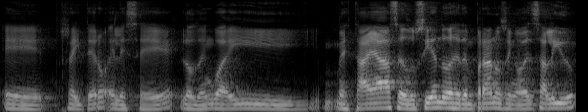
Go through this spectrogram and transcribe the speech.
eh, reitero, el SE lo tengo ahí, me está ya seduciendo desde temprano sin haber salido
